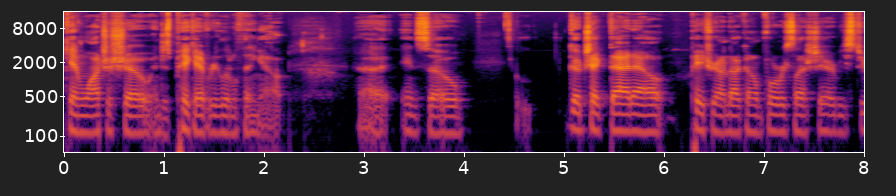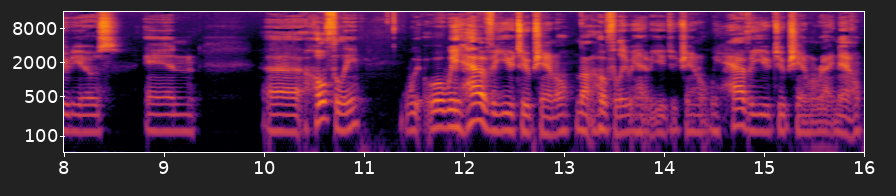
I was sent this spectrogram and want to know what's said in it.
can watch a show and just pick every little thing out. Uh, and so go check that out. Patreon.com forward slash JRB Studios. And uh, hopefully, we, well, we have a YouTube channel. Not hopefully, we have a YouTube channel. We have a YouTube channel right now.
